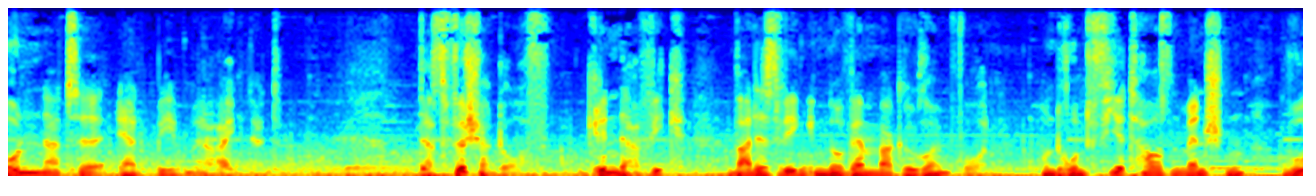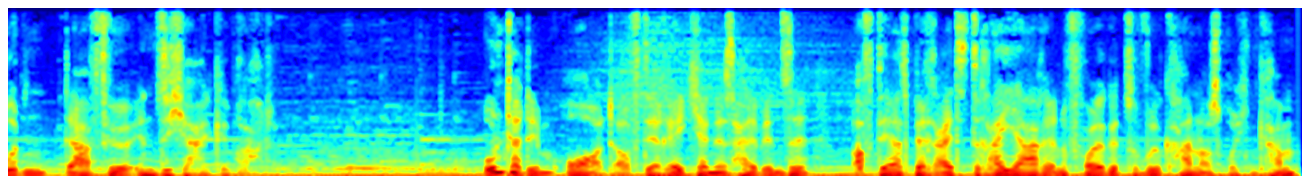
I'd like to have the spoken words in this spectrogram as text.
hunderte Erdbeben ereignet. Das Fischerdorf Grindavik war deswegen im November geräumt worden und rund 4000 Menschen wurden dafür in Sicherheit gebracht. Unter dem Ort auf der Reykjanes-Halbinsel, auf der es bereits drei Jahre in Folge zu Vulkanausbrüchen kam,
